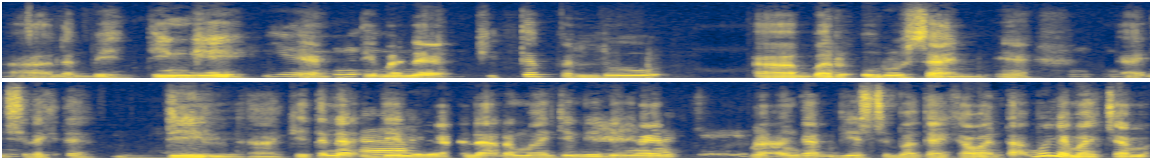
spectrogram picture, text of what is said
ah, lebih tinggi Ya. ya, di mana kita perlu ah, berurusan ya. Ah, istilah kita deal. Ha, kita nak deal dengan anak remaja ni dengan menganggap dia sebagai kawan. Tak boleh macam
